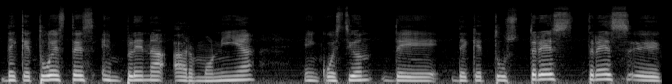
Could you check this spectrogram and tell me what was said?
de que tú estés en plena armonía en cuestión de, de que tus tres, tres eh,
